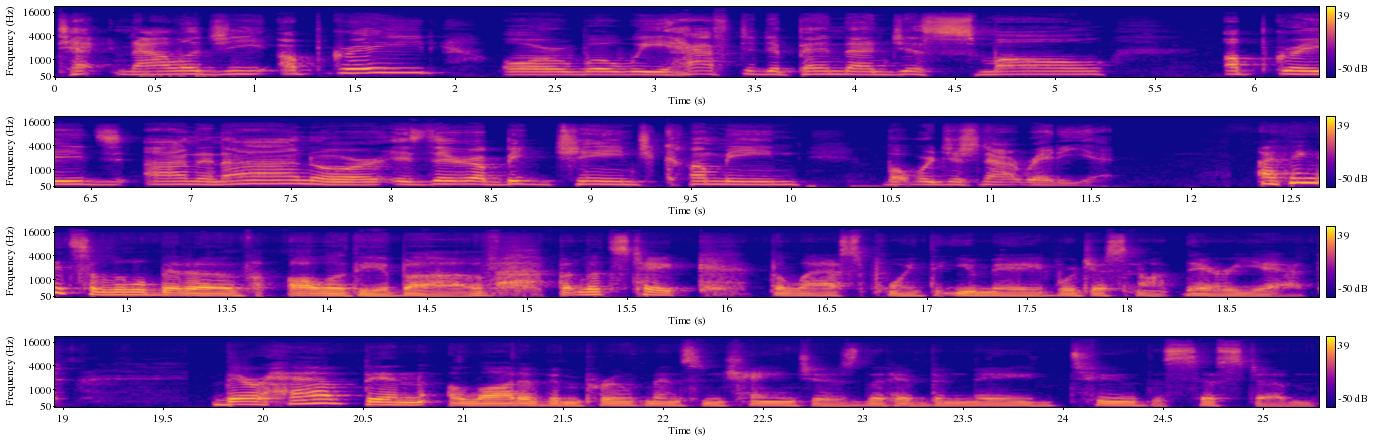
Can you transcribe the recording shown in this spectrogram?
technology upgrade, or will we have to depend on just small upgrades on and on, or is there a big change coming, but we're just not ready yet? I think it's a little bit of all of the above, but let's take the last point that you made. We're just not there yet. There have been a lot of improvements and changes that have been made to the system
